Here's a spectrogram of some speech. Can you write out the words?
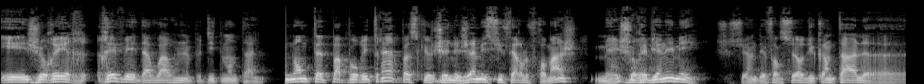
et j'aurais rêvé d'avoir une petite montagne. Non, peut-être pas pour traire parce que je n'ai jamais su faire le fromage, mais j'aurais bien aimé. Je suis un défenseur du Cantal euh,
